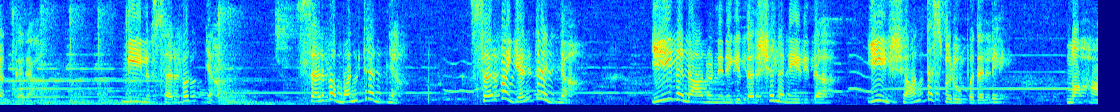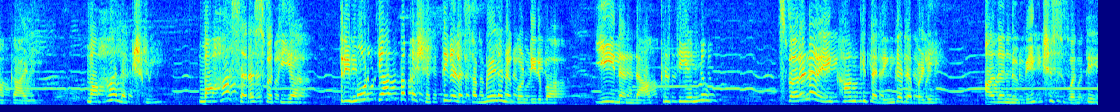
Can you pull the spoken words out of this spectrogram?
ಶಂಕರ, ನೀನು ಸರ್ವಜ್ಞ, ಸರ್ವ ಮಂತ್ರಜ್ಞ, ಸರ್ವ ಯಂತ್ರಜ್ಞ. ಈಗ ನಾನು ನಿನಗೆ ದರ್ಶನ ನೀಡಿದ ಈ ಶಾಂತ ಸ್ವರೂಪದಲ್ಲೇ ಮಹಾಕಾಳಿ, ಮಹಾಲಕ್ಷ್ಮಿ ಮಹಾ ಸರಸ್ವತಿಯ ತ್ರಿಮೂರ್ತ್ಯಾತ್ಮಕ ಶಕ್ತಿಗಳ ಸಮ್ಮೇಳನಗೊಂಡಿರುವ ಈ ನನ್ನ ಆಕೃತಿಯನ್ನು ಸ್ವರ್ಣ ರೇಖಾಂಕಿತ ಲಿಂಗದ ಬಳಿ ಅದನ್ನು ವೀಕ್ಷಿಸುವಂತೆ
